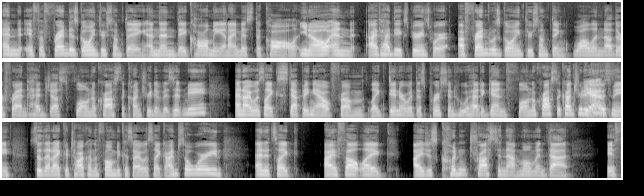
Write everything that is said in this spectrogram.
and if a friend is going through something and then they call me and I miss the call, you know. And I've had the experience where a friend was going through something while another friend had just flown across the country to visit me. And I was like stepping out from like dinner with this person who had again flown across the country to be with me so that I could talk on the phone because I was like, I'm so worried. And it's like, I felt like I just couldn't trust in that moment that if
